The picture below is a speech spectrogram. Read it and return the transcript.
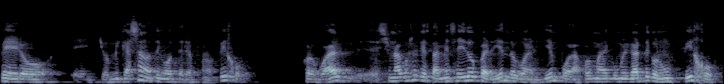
pero eh, yo en mi casa no tengo teléfono fijo. Con lo cual, es una cosa que también se ha ido perdiendo con el tiempo, la forma de comunicarte con un fijo.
